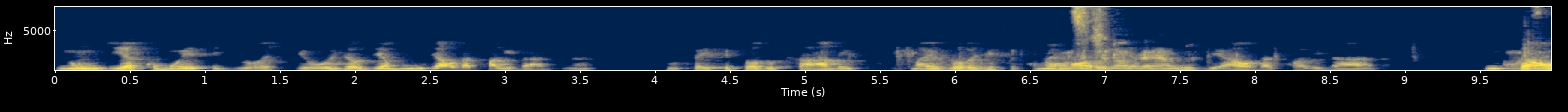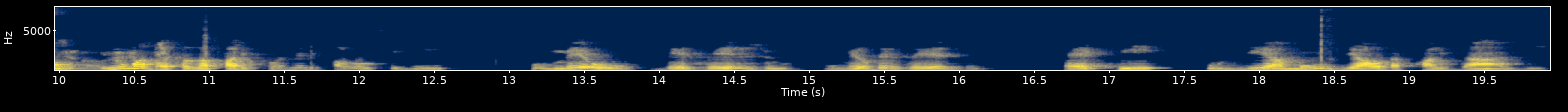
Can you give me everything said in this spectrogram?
num dia como esse de hoje, que hoje é o Dia Mundial da Qualidade, né? Não sei se todos sabem, mas hoje se comemora o Dia Mundial da Qualidade. Então, numa dessas aparições ele falou o seguinte: o meu desejo, o meu desejo é que o Dia Mundial da Qualidade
